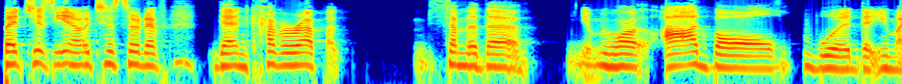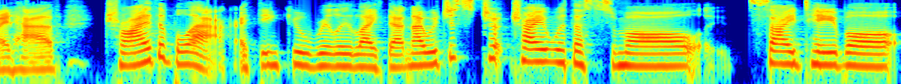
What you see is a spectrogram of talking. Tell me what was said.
but just you know to sort of then cover up some of the more oddball wood that you might have, try the black. I think you'll really like that. And I would just try it with a small side table,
